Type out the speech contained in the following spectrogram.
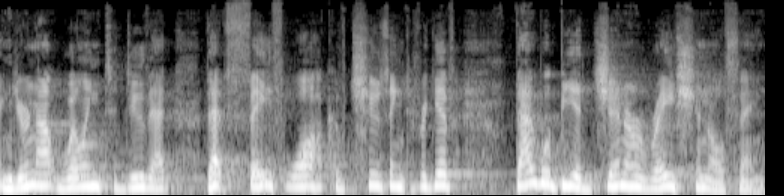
and you're not willing to do that that faith walk of choosing to forgive that will be a generational thing.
